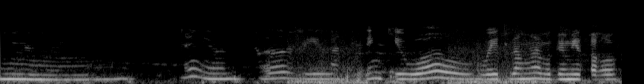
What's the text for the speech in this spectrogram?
hmm. Ayun. Love you. Thank you. Wow. Wait lang nga. Mag-mute ako.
